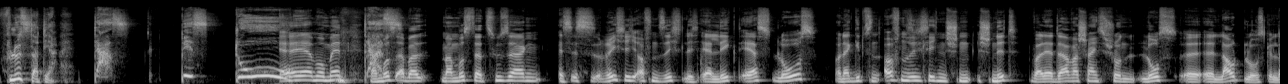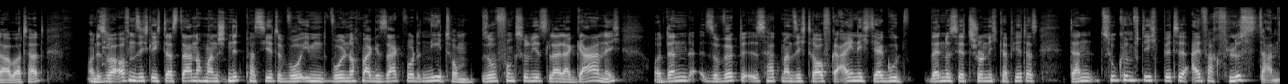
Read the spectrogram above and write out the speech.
flüstert er, das bist du. Ja, ja, Moment. Das- Man muss aber, man muss dazu sagen, es ist richtig offensichtlich. Er legt erst los und dann gibt es einen offensichtlichen Schn- Schnitt, weil er da wahrscheinlich schon los, äh, laut losgelabert hat. Und es war offensichtlich, dass da nochmal ein Schnitt passierte, wo ihm wohl nochmal gesagt wurde, nee, Tom, so funktioniert es leider gar nicht. Und dann, so wirkte es, hat man sich drauf geeinigt, ja gut, wenn du es jetzt schon nicht kapiert hast, dann zukünftig bitte einfach flüstern.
